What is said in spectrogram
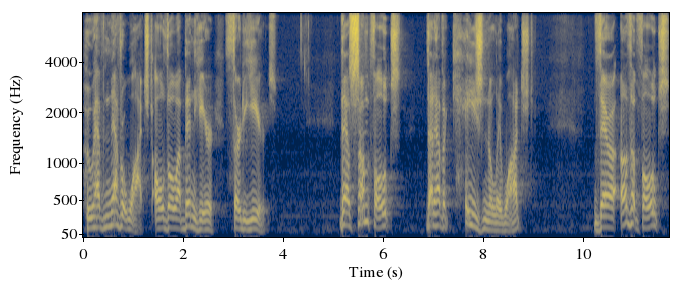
who have never watched, although I've been here 30 years. There are some folks that have occasionally watched. There are other folks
